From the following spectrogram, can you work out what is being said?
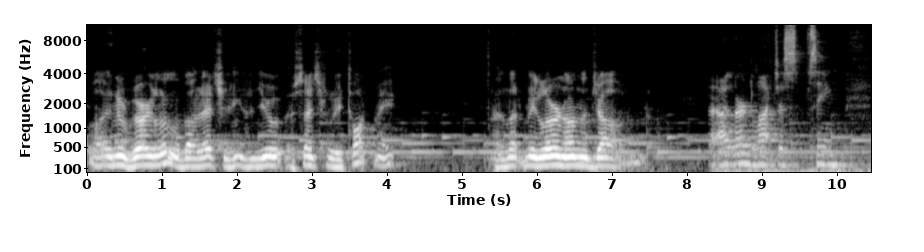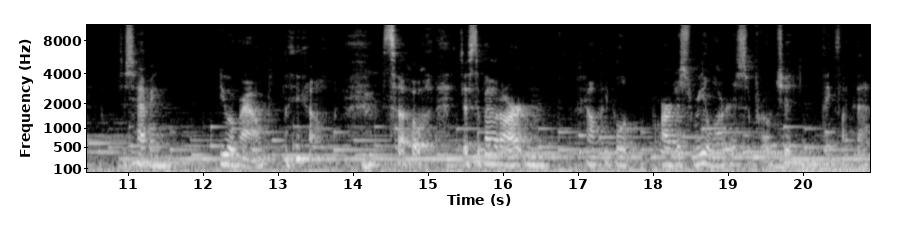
Well, I knew very little about etching, and you essentially taught me and let me learn on the job. I learned a lot just seeing, just having you around, you know. So, just about art and how people, artists, real artists, approach it things like that.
